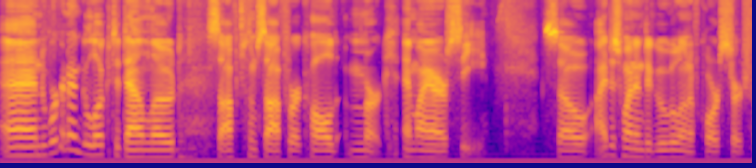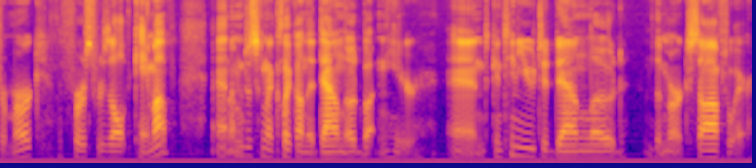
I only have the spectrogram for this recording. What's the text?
and we're going to look to download soft, some software called Mirc, M-I-R-C. So I just went into Google and of course searched for Mirc. The first result came up and I'm just going to click on the download button here and continue to download the Mirc software.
